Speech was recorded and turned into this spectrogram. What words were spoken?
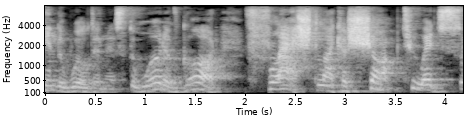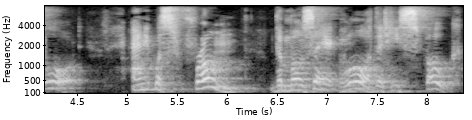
in the wilderness. The word of God flashed like a sharp two edged sword. And it was from the Mosaic law that he spoke.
